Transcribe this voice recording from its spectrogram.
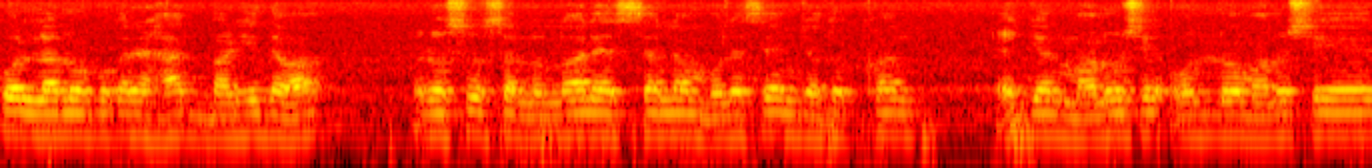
কল্যাণ উপকারের হাত বাড়িয়ে দেওয়া। রসুল সাল্লাহ আলাইসাল্লাম বলেছেন, যতক্ষণ একজন মানুষে অন্য মানুষের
